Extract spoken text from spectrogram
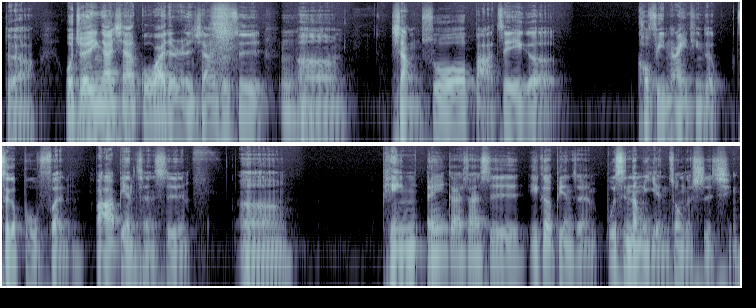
对啊，我觉得应该现在国外的人现在就是嗯。呃想说把这一个 COVID-19 的这个部分，把它变成是嗯、呃、平，哎、欸，应该算是一个变成不是那么严重的事情，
